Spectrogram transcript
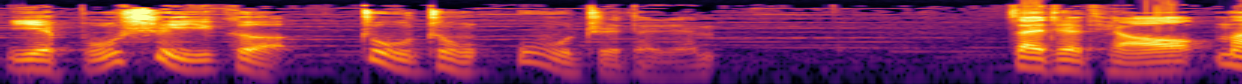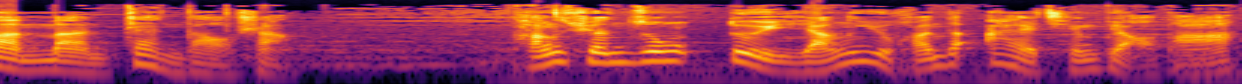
也不是一个注重物质的人。在这条漫漫栈道上，唐玄宗对杨玉环的爱情表达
